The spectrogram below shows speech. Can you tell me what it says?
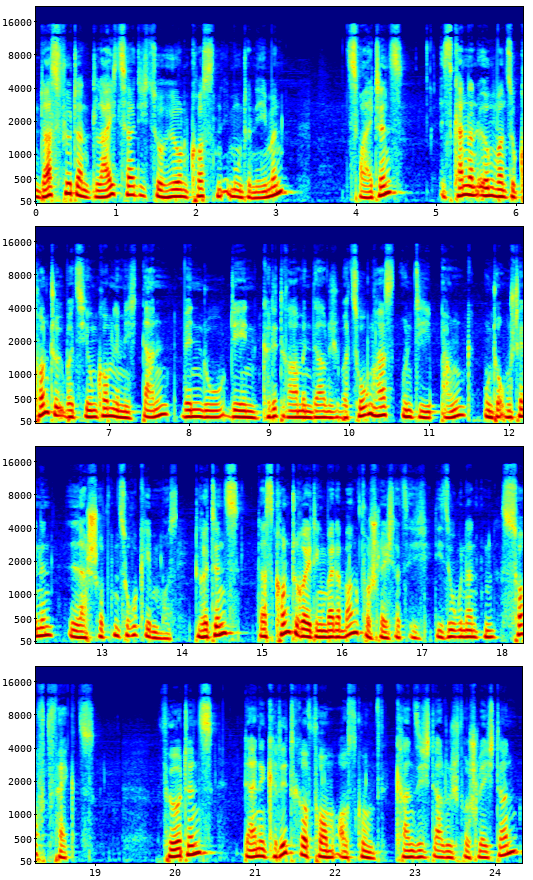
Und das führt dann gleichzeitig zu höheren Kosten im Unternehmen. Zweitens, Es kann dann irgendwann zu Kontoüberziehung kommen, nämlich dann, wenn du den Kreditrahmen dadurch überzogen hast und die Bank unter Umständen Lastschriften zurückgeben muss. Drittens, das Kontorating bei der Bank verschlechtert sich, die sogenannten Soft Facts. Viertens, deine Kreditreformauskunft kann sich dadurch verschlechtern.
